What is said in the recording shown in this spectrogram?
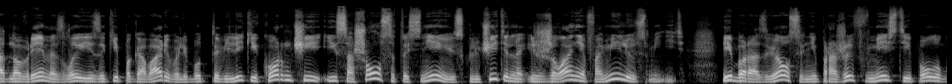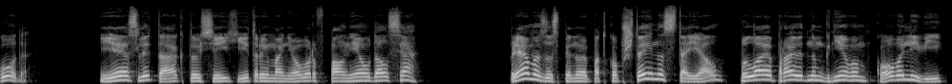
Одно время злые языки поговаривали, будто великий кормчий и сошелся-то с нею исключительно из желания фамилию сменить, ибо развелся, не прожив вместе и полугода. Если так, то сей хитрый маневр вполне удался. Прямо за спиной Подкопштейна стоял, пылая праведным гневом, Кова Леви,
